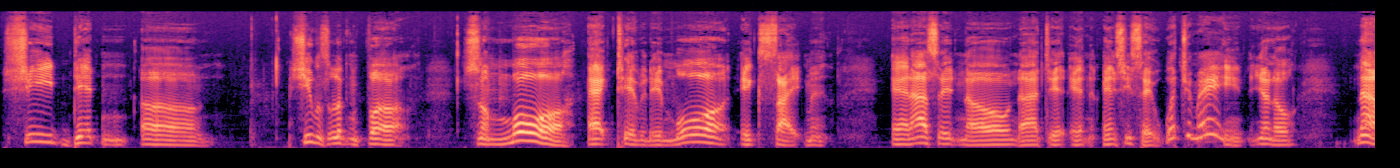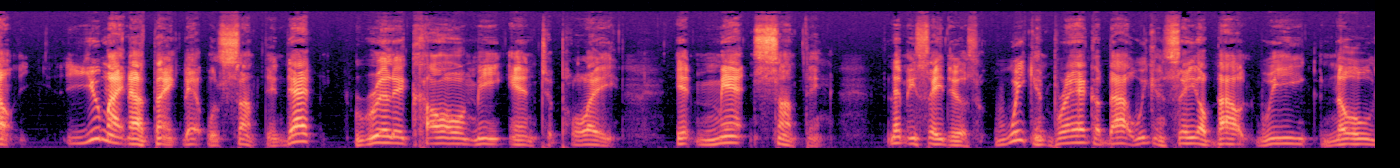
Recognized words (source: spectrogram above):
she didn't. Uh, she was looking for some more activity, more excitement, and I said, "No, not it." And and she said, "What you mean?" You know. Now, you might not think that was something that really called me into play. It meant something let me say this we can brag about, we can say about we know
